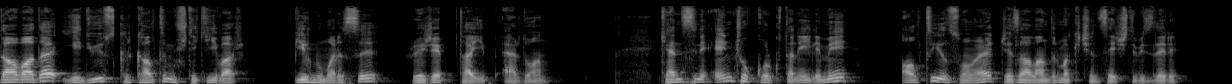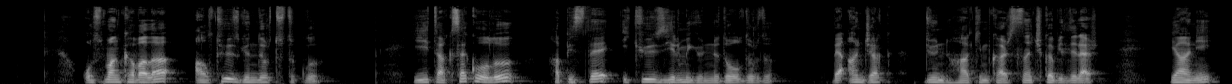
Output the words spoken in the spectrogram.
Davada 746 müşteki var. Bir numarası Recep Tayyip Erdoğan. Kendisini en çok korkutan eylemi 6 yıl sonra cezalandırmak için seçti bizleri. Osman Kavala 600 gündür tutuklu. Yiğit Aksakoğlu hapiste 220 gününü doldurdu ve ancak dün hakim karşısına çıkabildiler. Yani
